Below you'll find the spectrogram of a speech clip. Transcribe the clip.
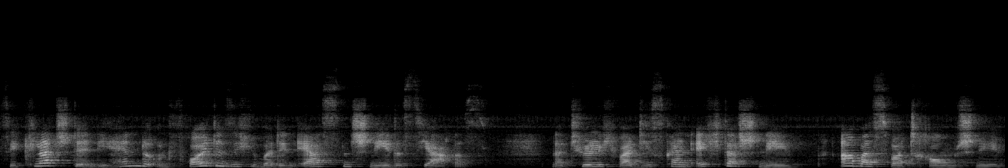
Sie klatschte in die Hände und freute sich über den ersten Schnee des Jahres. Natürlich war dies kein echter Schnee, aber es war Traumschnee,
